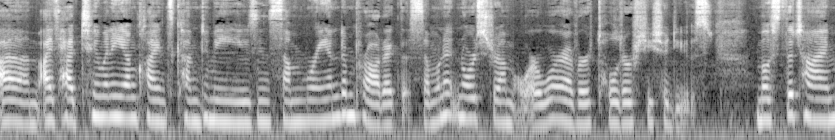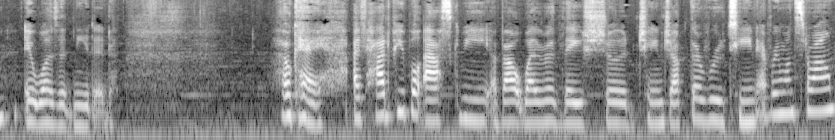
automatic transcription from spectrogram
Um, I've had too many young clients come to me using some random product that someone at Nordstrom or wherever told her she should use. Most of the time, it wasn't needed. Okay, I've had people ask me about whether they should change up their routine every once in a while.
